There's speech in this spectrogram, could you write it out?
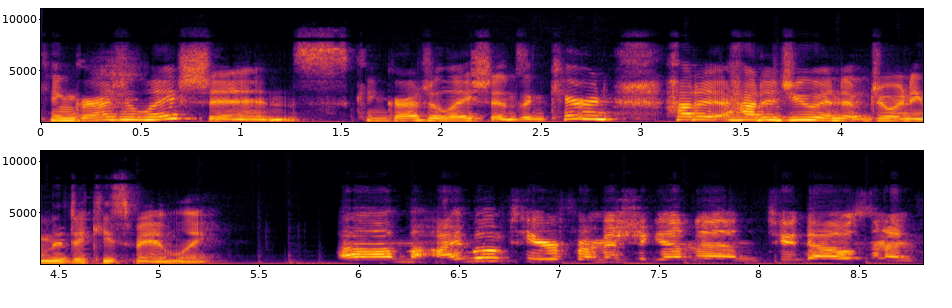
Congratulations. Congratulations. And Karen, how did, how did you end up joining the Dickey's family? Um, I moved here from Michigan in 2004,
